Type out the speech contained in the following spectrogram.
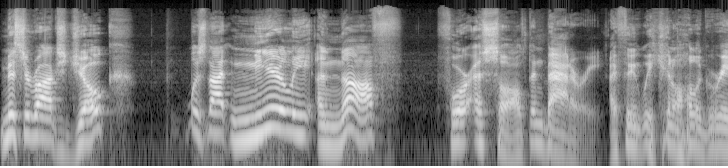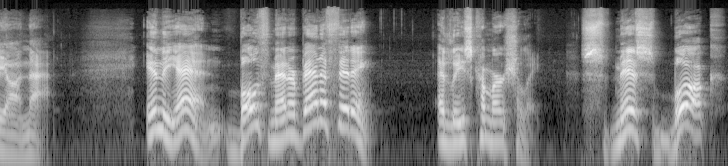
Mr. Rock's joke was not nearly enough for assault and battery. I think we can all agree on that. In the end, both men are benefiting at least commercially. Smith's book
